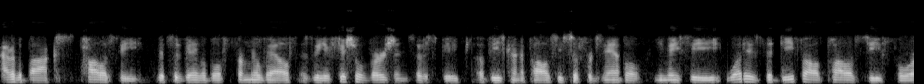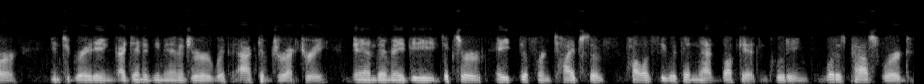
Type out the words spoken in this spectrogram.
out-of-the-box policy that's available from Novell as the official version, so to speak, of these kind of policies. So for example, you may see what is the default policy for integrating Identity Manager with Active Directory. And there may be six or eight different types of policy within that bucket, including what is password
